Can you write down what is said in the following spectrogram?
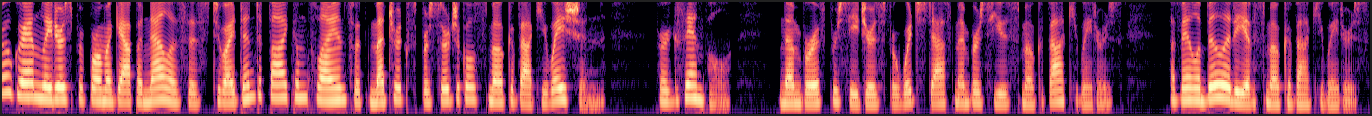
Program leaders perform a gap analysis to identify compliance with metrics for surgical smoke evacuation. For example, number of procedures for which staff members use smoke evacuators, availability of smoke evacuators,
